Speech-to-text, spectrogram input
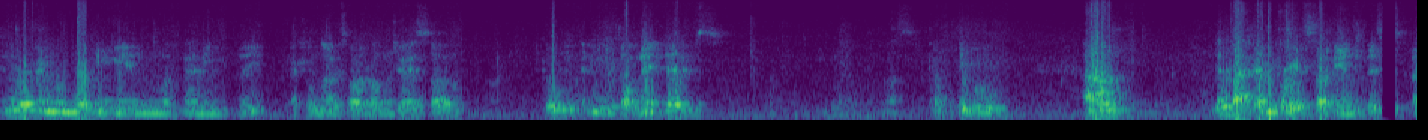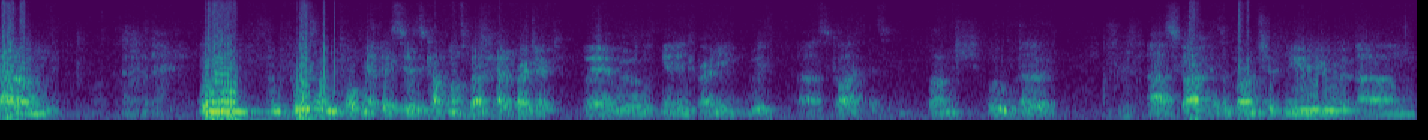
in the room? Anyone working in like mainly the actual node side rather than JS side? Cool. Any .NET devs? Nice couple of people. Um, a bit of background before we get stuck into this. Um, when, the reason I'm talking about this is a couple months back, I had a project where we were looking at integrating with uh, Skype as a bunch. Ooh, hello. Uh, Skype has a bunch of new um,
